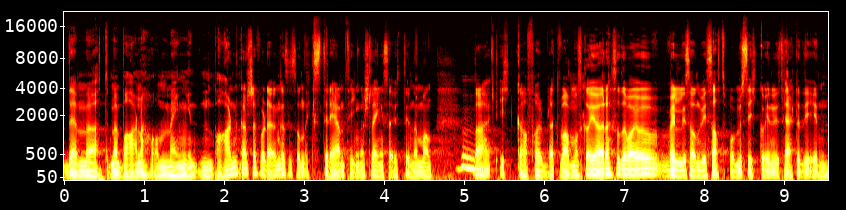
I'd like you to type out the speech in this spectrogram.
det møtet med barna og mengden barn, kanskje. For det er jo en ganske sånn ekstrem ting å slenge seg uti når man da ikke har forberedt hva man skal gjøre. Så det var jo veldig sånn vi satte på musikk og inviterte de inn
